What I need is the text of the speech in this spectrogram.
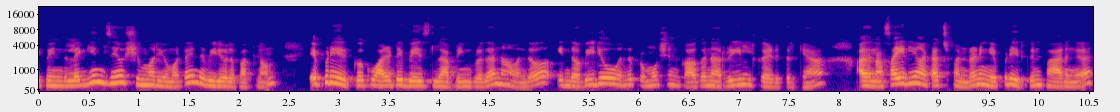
இப்போ இந்த லெகின்ஸையும் ஷிம்மரையும் மட்டும் இந்த வீடியோவில் பார்க்கலாம். எப்படி இருக்குது குவாலிட்டி பேஸில் அப்படிங்கிறத நான் வந்து இந்த வீடியோ வந்து ப்ரொமோஷனுக்காக நான் ரீலுக்கு எடுத்திருக்கேன். அதை நான் சைட்லையும் அட்டாச் பண்ணுறேன் நீங்கள் எப்படி இருக்குன்னு பாருங்கள்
